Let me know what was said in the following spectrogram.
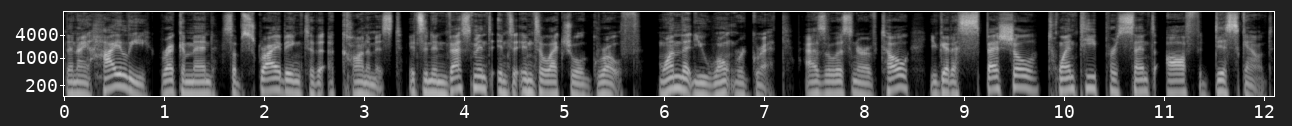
then I highly recommend subscribing to The Economist. It's an investment into intellectual growth, one that you won't regret. As a listener of TOE, you get a special 20% off discount.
